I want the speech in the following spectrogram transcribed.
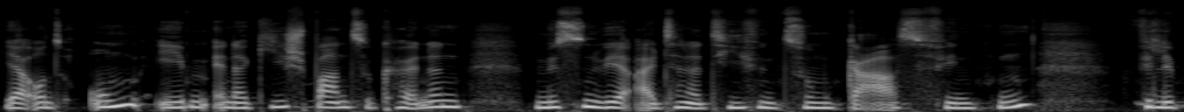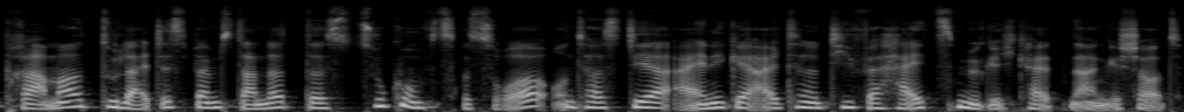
Ja, und um eben Energie sparen zu können, müssen wir Alternativen zum Gas finden. Philipp Brammer, du leitest beim Standard das Zukunftsressort und hast dir einige alternative Heizmöglichkeiten angeschaut.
